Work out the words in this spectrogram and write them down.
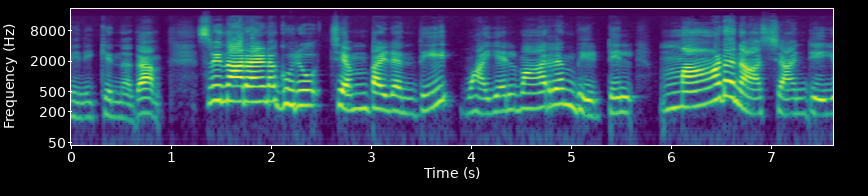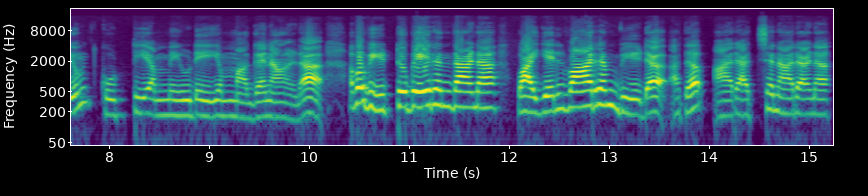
ജനിക്കുന്നത്. ശ്രീനാരായണ ഗുരു ചെമ്പഴന്തി വയൽവാരം വീട്ടിൽ മാടനാശാന്റെയും കുട്ടിയമ്മയുടെയും മകനാണ്. അപ്പൊ വീട്ടുപേരെന്താണ്? വയൽവാരം വീട്. അത് ആരച്ഛൻ ആരാണ്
